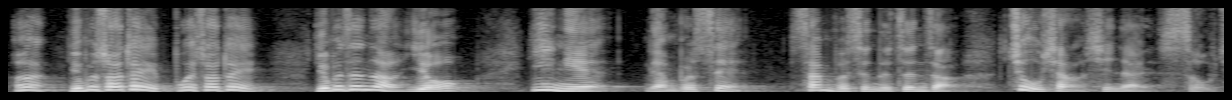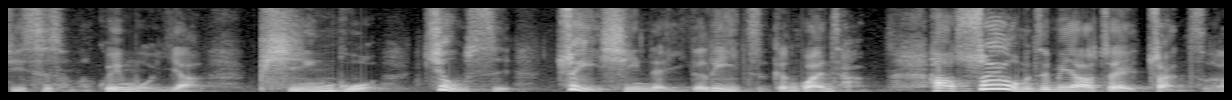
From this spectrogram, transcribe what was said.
啊，有没有衰退？不会衰退。有没有增长？有，一年两 percent。三 percent 的增长，就像现在手机市场的规模一样，苹果就是最新的一个例子跟观察。好，所以我们这边要再转折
